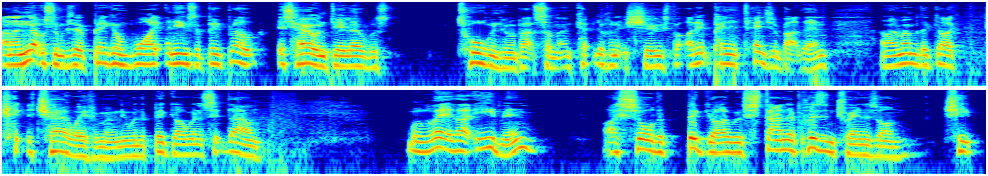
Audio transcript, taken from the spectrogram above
And I noticed him because they were big and white, and he was a big bloke. This heroin dealer was talking to him about something and kept looking at his shoes, but I didn't pay any attention back then. And I remember the guy kicked the chair away from him when the big guy went to sit down. Well, later that evening, I saw the big guy with standard prison trainers on, cheap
